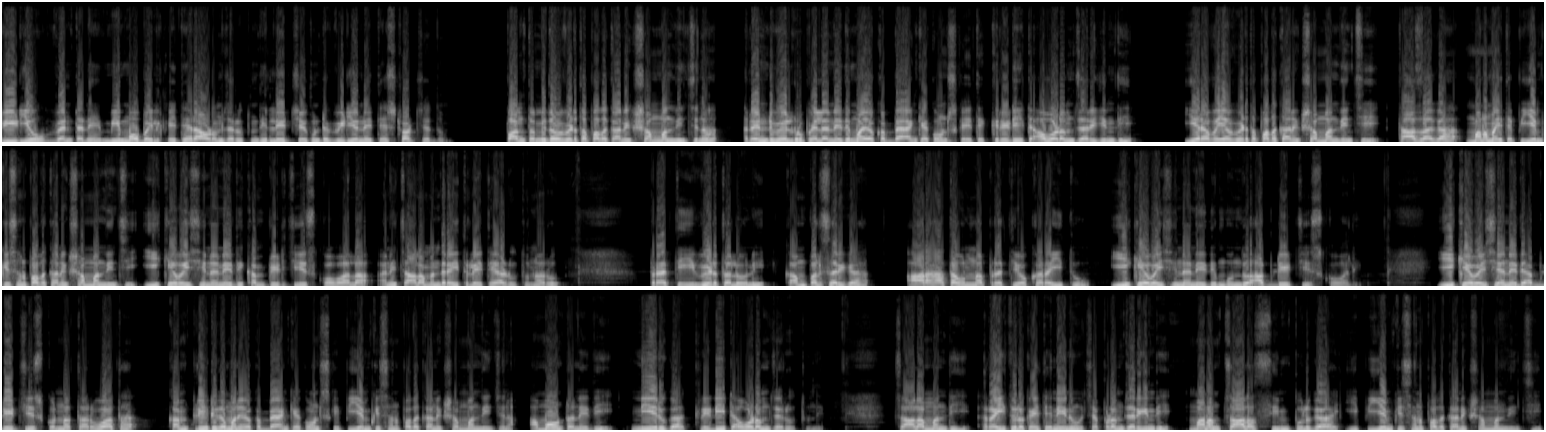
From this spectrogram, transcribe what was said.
వీడియో వెంటనే మీ మొబైల్కి అయితే రావడం జరుగుతుంది. లేట్ చేయకుండా వీడియోని అయితే స్టార్ట్ చేద్దాం. పంతొమ్మిదవ విడత పథకానికి సంబంధించిన రెండు వేల రూపాయలు అనేది మా యొక్క బ్యాంక్ అకౌంట్స్కి అయితే క్రెడిట్ అవ్వడం జరిగింది. ఇరవయో విడత పథకానికి సంబంధించి తాజాగా మనమైతే పిఎం కిసాన్ పథకానికి సంబంధించి ఈకేవైసీని అనేది కంప్లీట్ చేసుకోవాలా అని చాలామంది రైతులు అయితే అడుగుతున్నారు. ప్రతి విడతలోని కంపల్సరిగా అర్హత ఉన్న ప్రతి ఒక్క రైతు ఈకేవైసీని అనేది ముందు అప్డేట్ చేసుకోవాలి. ఈకేవైసీ అనేది అప్డేట్ చేసుకున్న తర్వాత కంప్లీట్గా మన యొక్క బ్యాంక్ అకౌంట్స్కి పిఎం కిసాన్ పథకానికి సంబంధించిన అమౌంట్ అనేది నేరుగా క్రెడిట్ అవ్వడం జరుగుతుంది. చాలామంది రైతులకైతే నేను చెప్పడం జరిగింది మనం చాలా సింపుల్గా ఈ పిఎం కిసాన్ పథకానికి సంబంధించి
